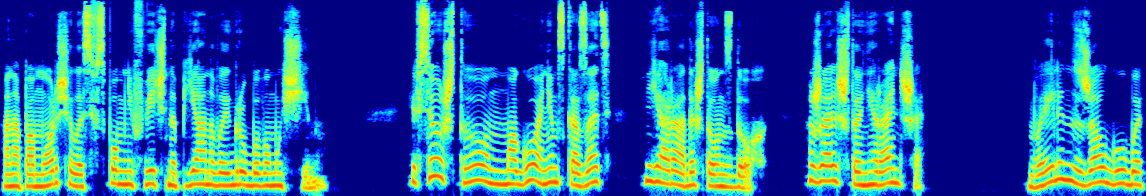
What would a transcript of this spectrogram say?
Она поморщилась, вспомнив вечно пьяного и грубого мужчину. И все, что могу о нем сказать, я рада, что он сдох. Жаль, что не раньше. Вейлин сжал губы,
